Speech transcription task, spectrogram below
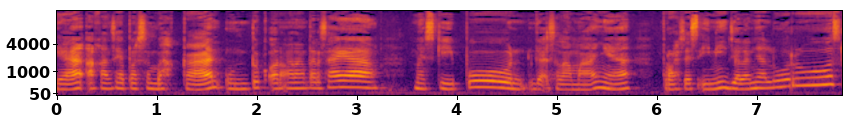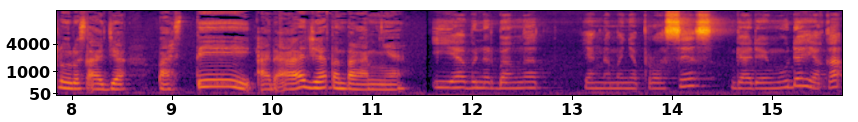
yang akan saya persembahkan untuk orang-orang tersayang. Meskipun gak selamanya proses ini jalannya lurus-lurus aja. Pasti ada aja tantangannya. Iya, bener banget. Yang namanya proses gak ada yang mudah ya kak.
